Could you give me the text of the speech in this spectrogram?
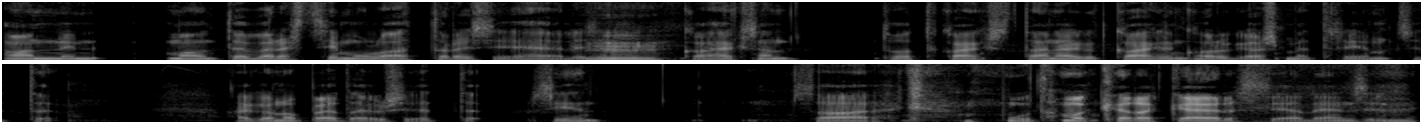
Annin Mount Everest-simulaattori siihen, eli se mm. 8 1848 korkeusmetriä, mutta sitten aika nopea tajusin, että siihen saa ehkä muutama kerran käydä siellä ensin. Niin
